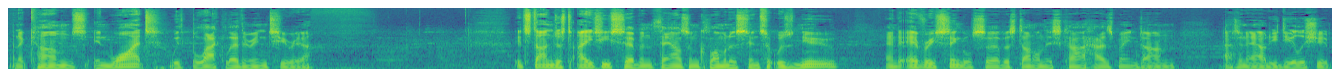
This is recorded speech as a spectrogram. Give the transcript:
and it comes in white with black leather interior. It's done just 87,000 kilometres since it was new, and every single service done on this car has been done at an Audi dealership.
